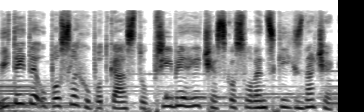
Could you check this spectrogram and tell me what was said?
Vítejte u poslechu podcastu Příběhy československých značek.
